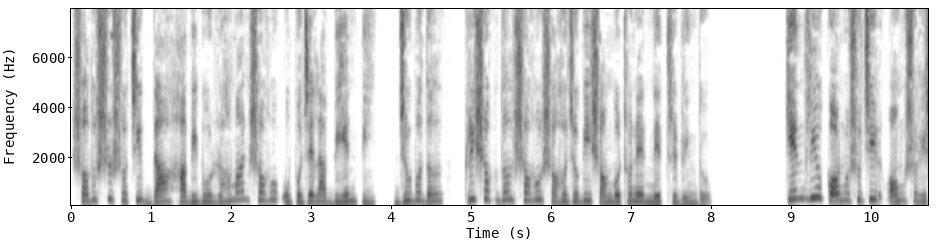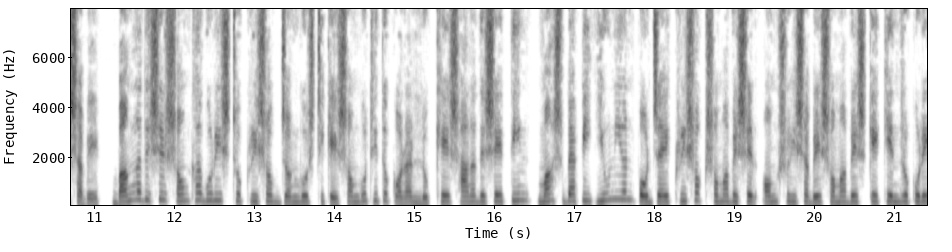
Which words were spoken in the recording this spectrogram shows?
সদস্য সচিব দা হাবিবুর রহমান সহ উপজেলা বিএনপি, যুবদল, কৃষক দল সহ সহযোগী সংগঠনের নেতৃবৃন্দ। কেন্দ্রীয় কর্মসূচির অংশ হিসাবে বাংলাদেশের সংখ্যাগরিষ্ঠ কৃষক জনগোষ্ঠীকে সংগঠিত করার লক্ষ্যে সারা দেশে তিন মাসব্যাপী ইউনিয়ন পর্যায়ে কৃষক সমাবেশের অংশ হিসাবে সমাবেশকে কেন্দ্র করে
